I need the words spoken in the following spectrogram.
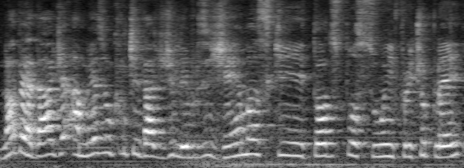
Na verdade, a mesma quantidade de livros e gemas que todos possuem free to play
